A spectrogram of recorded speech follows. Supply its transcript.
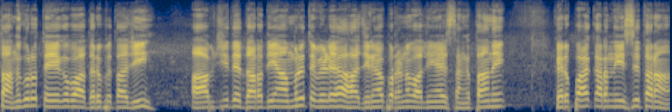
ਧੰਨ ਗੁਰੂ ਤੇਗ ਬਹਾਦਰ ਪਿਤਾ ਜੀ, ਆਪ ਜੀ ਦੇ ਦਰ ਦੀਆਂ ਅੰਮ੍ਰਿਤ ਵੇਲੇ ਹਾਜ਼ਰੀਆਂ ਭਰਨ ਵਾਲੀਆਂ ਇਹ ਸੰਗਤਾਂ ਨੇ, ਕਿਰਪਾ ਕਰਨੀ ਇਸੇ ਤਰ੍ਹਾਂ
